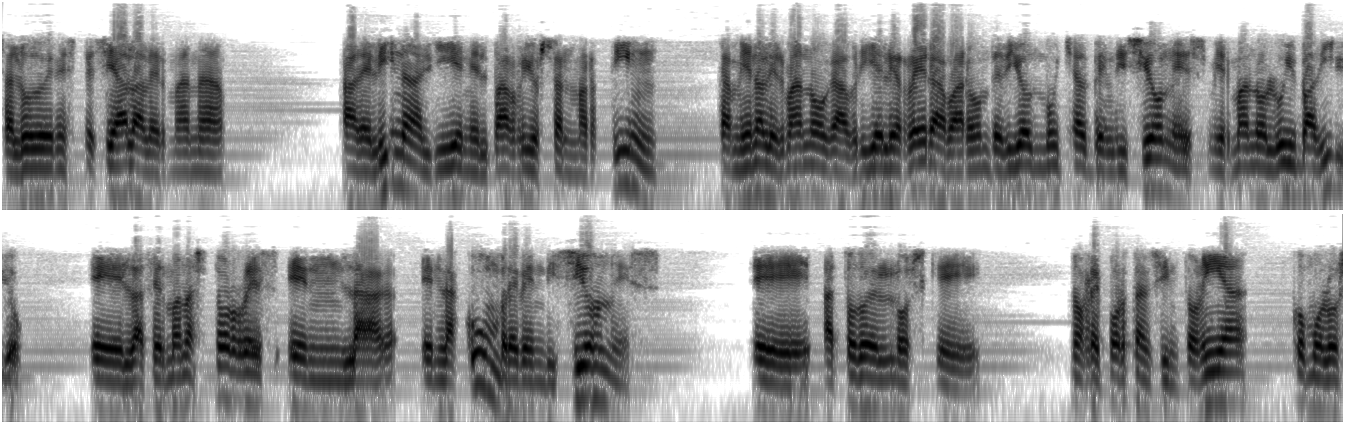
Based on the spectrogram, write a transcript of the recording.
Saludo en especial a la hermana Adelina allí en el barrio San Martín, también al hermano Gabriel Herrera, varón de Dios, muchas bendiciones, mi hermano Luis Vadillo, eh, las hermanas Torres en la, en la cumbre, bendiciones eh, a todos los que nos reportan sintonía, como los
